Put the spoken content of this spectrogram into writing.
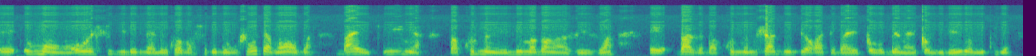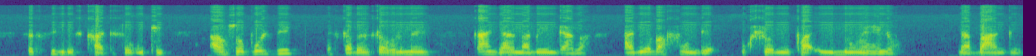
Eh, umongo owehlukile kunalokho abasuke bekusho kodwa ngoba bayikinya bakhulume ngelimi abangazizwa eh baze bakhulume mhlawumbe into yakade bayiqobengayiqondile yiko ngithi ke sekufikile isikhathi sokuthi awusopolitiki esigabeni sikahulumeni kanjalo nabendaba ake bafunde ukuhlonipha ilungelo labantu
